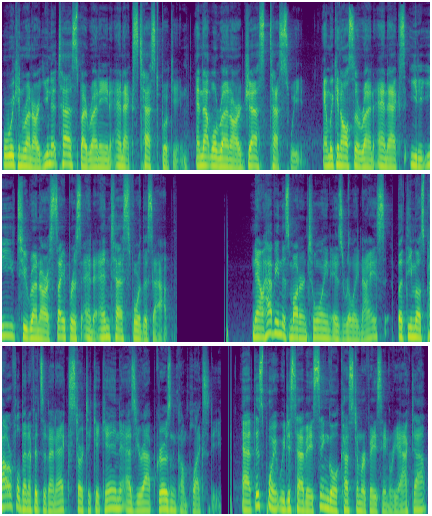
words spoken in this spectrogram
or we can run our unit tests by running nx test booking, and that will run our Jest test suite. And we can also run nx e2e to run our Cypress end-to-end tests for this app. Now, having this modern tooling is really nice, but the most powerful benefits of NX start to kick in as your app grows in complexity. At this point, we just have a single customer facing React app,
